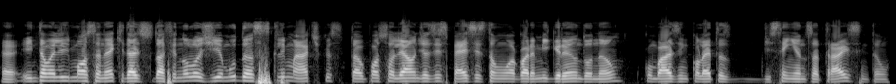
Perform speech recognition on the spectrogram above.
É, então ele mostra né, que dá de estudar fenologia, mudanças climáticas. Tá? Eu posso olhar onde as espécies estão agora migrando ou não, com base em coletas de 100 anos atrás. Então,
